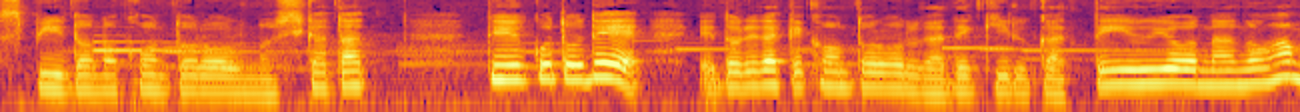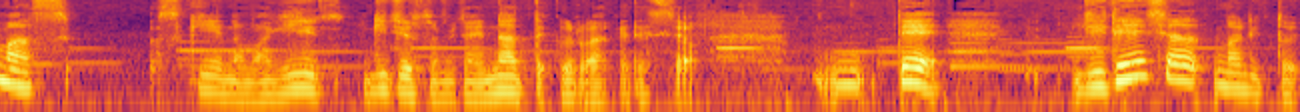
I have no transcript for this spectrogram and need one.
スピードのコントロールの仕方っていうことでどれだけコントロールができるかっていうようなのが、まあ、スキーのま技術技術みたいになってくるわけですよ。で自転車乗りと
